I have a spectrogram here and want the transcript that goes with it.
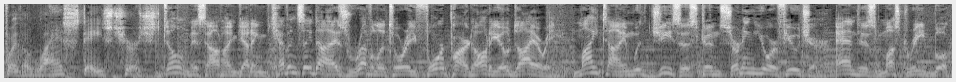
for the last days church. Don't miss out on getting Kevin Zadai's revelatory four part audio diary, My Time with Jesus Concerning Your Future, and his must read book,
